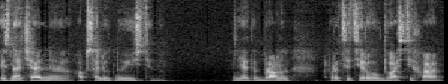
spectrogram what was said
изначальную абсолютную истину. И этот Браман процитировал два стиха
